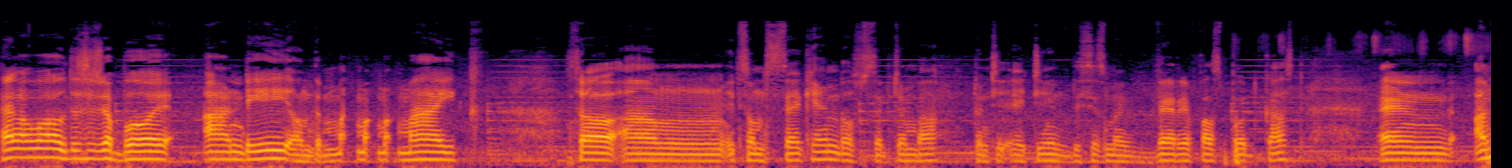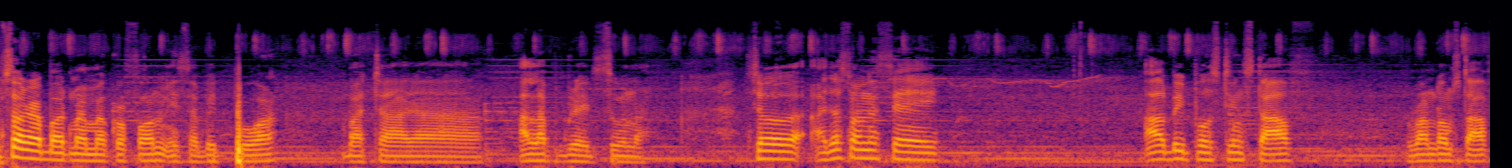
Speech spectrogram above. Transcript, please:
Hello, world. This is your boy Andy on the mic. So, um, it's on second of September, 2018. This is my very first podcast, and I'm sorry about my microphone. It's a bit poor, but uh, I'll upgrade sooner. So, I just want to say I'll be posting stuff, random stuff,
